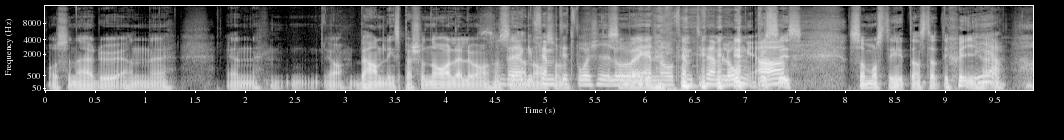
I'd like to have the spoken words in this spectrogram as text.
Och sen är du en, eh, en ja, behandlingspersonal eller vad man ska säga. Väger 52 som, kilo och 1,55 lång. Precis, som måste hitta en strategi här. Ja.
